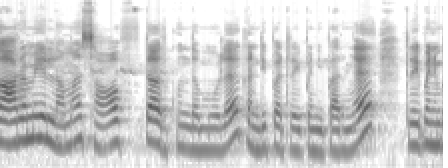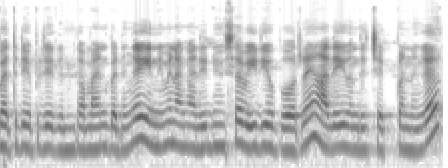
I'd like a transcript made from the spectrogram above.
காரமே இல்லாமல் சாஃப்டாக இருக்கும் இந்த மூளை கண்டிப்பாக ட்ரை பண்ணி பாருங்கள் ட்ரை பண்ணி பார்த்துட்டு எப்படி இருக்குன்னு கமெண்ட் பண்ணுங்கள் இனிமேல் நான் கண்டினியூஸாக வீடியோ போடுறேன் அதையும் வந்து செக் பண்ணுங்கள்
